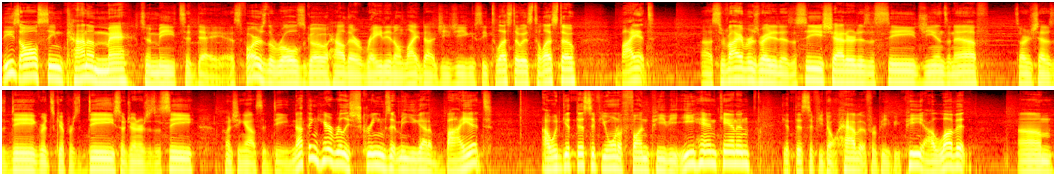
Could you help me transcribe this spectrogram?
These all seem kind of meh to me today. As far as the rolls go, how they're rated on light.gg, you can see Telesto is Telesto. Buy it. Uh, Survivors rated as a C, Shattered is a C, Jian's an F, Sergeant Shadow's a D, Gridskipper's a D, Sojourners is a C, Punching Out's a D. Nothing here really screams at me you gotta buy it. I would get this if you want a fun PvE hand cannon. Get this if you don't have it for PvP. I love it. Um,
